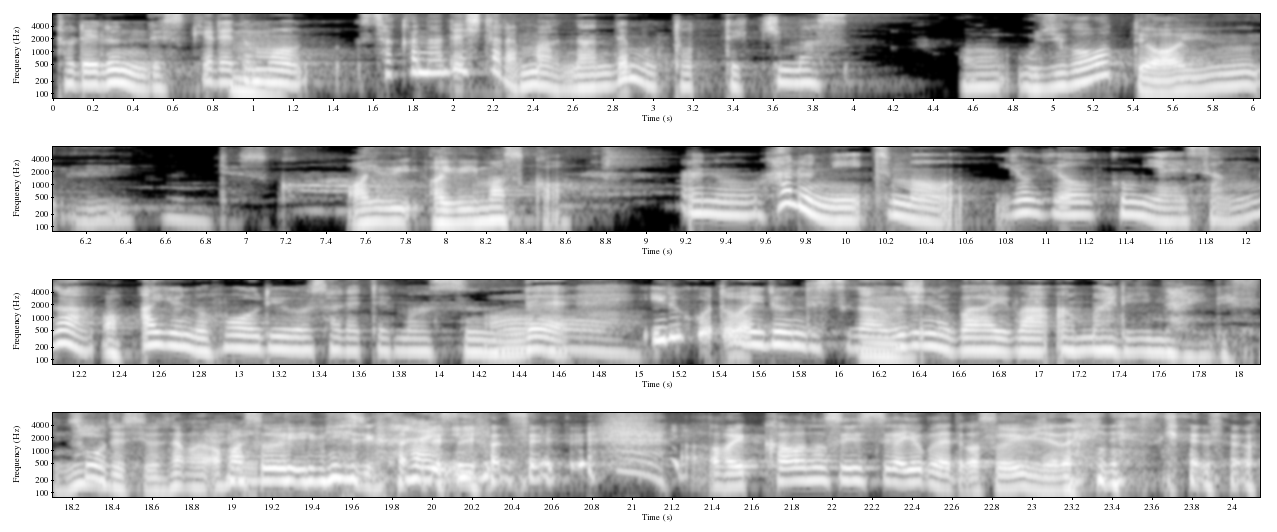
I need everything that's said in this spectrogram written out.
取れるんですけれども、魚でしたらまあ何でも取ってきます。あの、宇治川ってあゆいるんですか？あゆい、あゆいますか？あの、春にいつも漁業組合さんがあ、鮎の放流をされてますんで、あいることはいるんですが、うん宇治の場合はあんまりいないですね。ーそうですよね。なんかあんまりそういうイメージがあってはいすいません。あまり川の水質が良くないとかそういう意味じゃないんですけど。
